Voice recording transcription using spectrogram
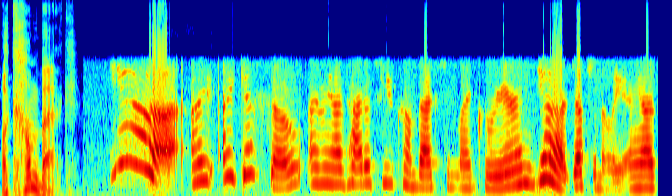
a comeback? Yeah, I I guess so. I mean, I've had a few comebacks in my career, and yeah, definitely. I mean, I've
